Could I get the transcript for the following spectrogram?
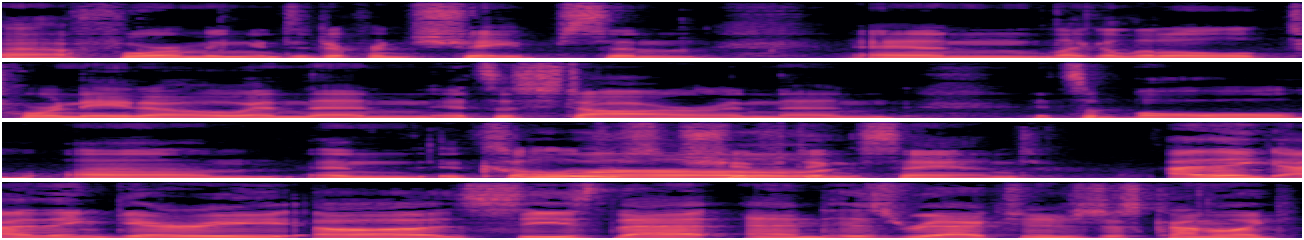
uh, forming into different shapes and and like a little tornado and then it's a star and then it's a bowl um and it's all just shifting sand I think I think Gary uh, sees that, and his reaction is just kind of like,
